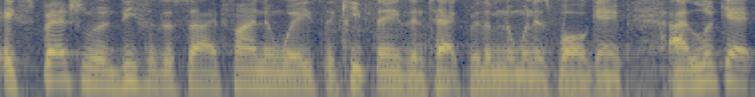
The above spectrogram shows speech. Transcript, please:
especially on the defensive side, finding ways to keep things intact for them to win this ball game. I look at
